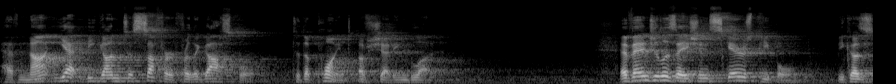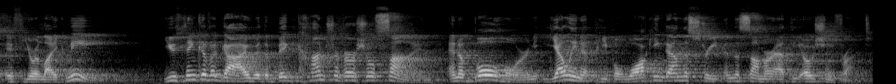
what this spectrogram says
have not yet begun to suffer for the gospel to the point of shedding blood. Evangelization scares people because if you're like me, you think of a guy with a big controversial sign and a bullhorn yelling at people walking down the street in the summer at the ocean front.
